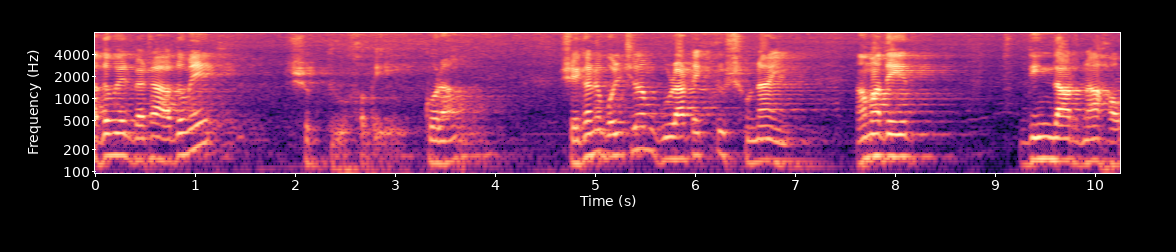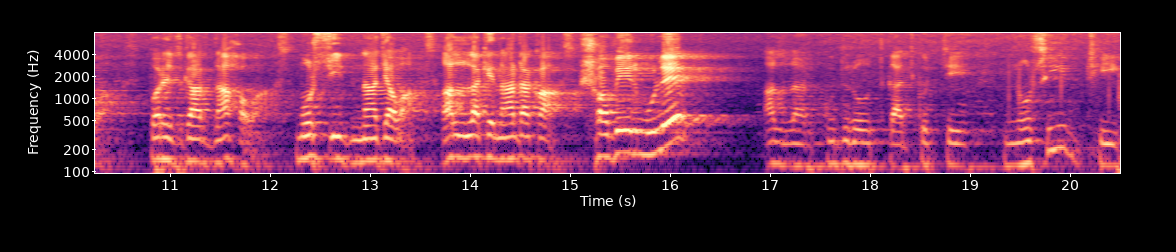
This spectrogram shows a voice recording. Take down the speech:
আদমের বেটা আদমের শত্রু হবে। কোরআন, সেখানে বলছিলাম, গুড়াটা একটু শোনাই। আমাদের দিনদার না হওয়া, পরেজগার না হওয়া, মসজিদ না যাওয়া, আল্লাহকে না ডাকা, সবের মূলে আল্লাহর কুদরত কাজ করছে। নসিব ঠিক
